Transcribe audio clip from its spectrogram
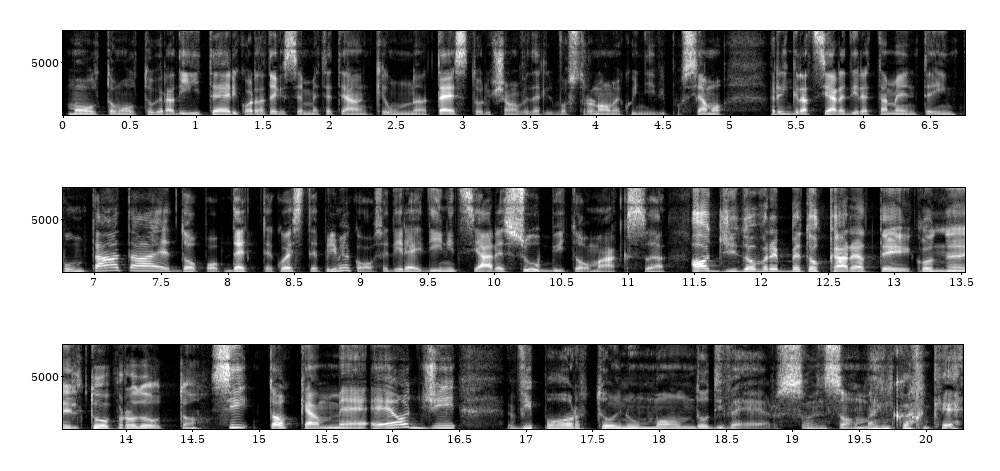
molto molto gradite. Ricordate che se mettete anche un testo riusciamo a vedere il vostro nome, quindi vi possiamo ringraziare direttamente in puntata e dopo dette queste prime cose direi di iniziare subito Max. Oggi dovrebbe toccare a te con il tuo prodotto. Sì, tocca a me e oggi vi porto in un mondo diverso, insomma, in qualche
